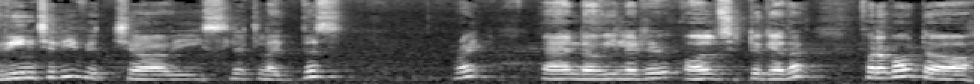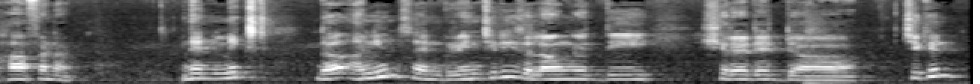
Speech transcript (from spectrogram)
green chili which uh, we slit like this right? And uh, we let it all sit together for about uh, half an hour. Then mixed the onions and green chilies along with the shredded chicken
